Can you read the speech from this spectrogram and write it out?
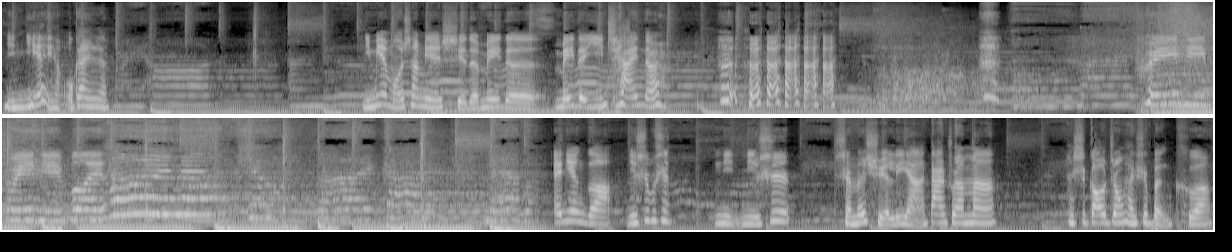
你念呀，我看一下。你面膜上面写的 “made made in China”。哎，念哥，你是不是你你是什么学历啊？大专吗？还是高中？还是本科？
